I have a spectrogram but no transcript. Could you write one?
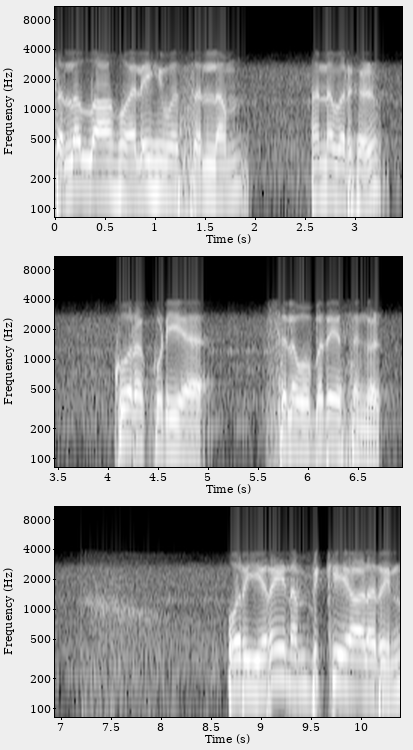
சல்லல்லாஹு அலைஹி வசல்லம் அன்னவர்கள் கூறக்கூடிய சில உபதேசங்கள் ஒரு இறை நம்பிக்கையாளரின்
